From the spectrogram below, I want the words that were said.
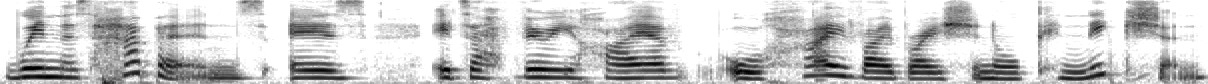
When this happens is it's a very high or high vibrational connection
